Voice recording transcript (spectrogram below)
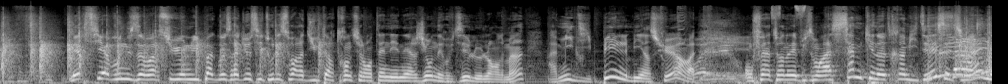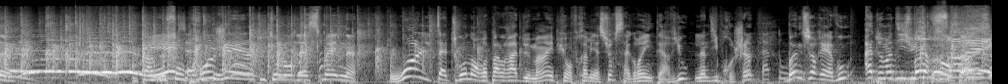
Merci à vous de nous avoir suivis. On n'oublie pas que Buzz Radio, c'est tous les soirs à 18h30 sur l'antenne d'énergie. On est revisé le lendemain, à midi pile, bien sûr. On fait un tour d'applaudissements à Sam, qui est notre invité cette semaine. On parle de son projet hein, tout au long de la semaine. Wall Tattoo, on en reparlera demain. Et puis on fera bien sûr sa grande interview lundi prochain. Bonne soirée à vous. À demain 18h30. Bonne soirée.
